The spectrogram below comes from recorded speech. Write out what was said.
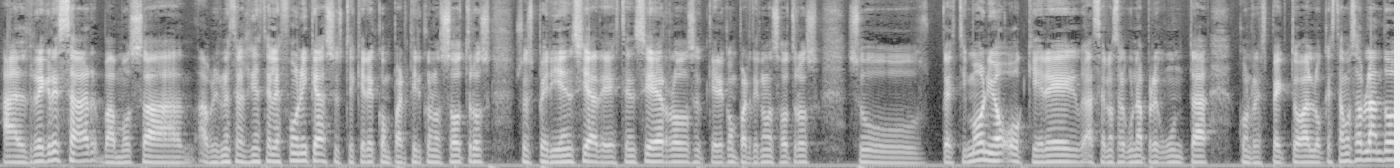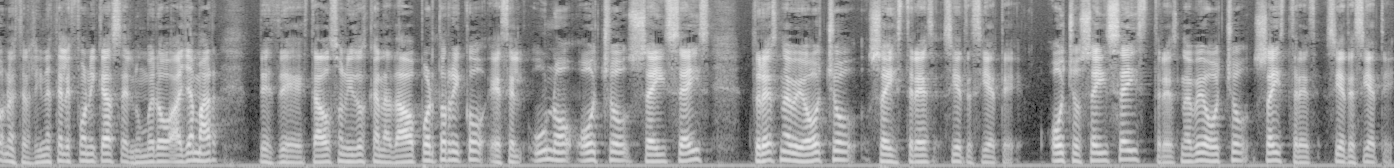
Al regresar vamos a abrir nuestras líneas telefónicas si usted quiere compartir con nosotros su experiencia de este encierro, si quiere compartir con nosotros su testimonio o quiere hacernos alguna pregunta con respecto a lo que estamos hablando. Nuestras líneas telefónicas, el número a llamar desde Estados Unidos, Canadá o Puerto Rico es el 1866 398 6377 866-398-6377.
